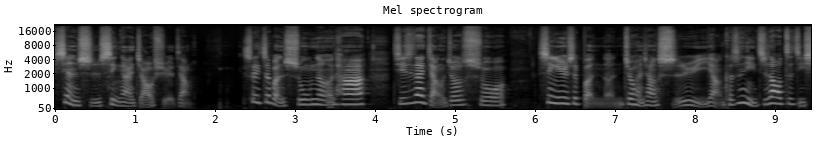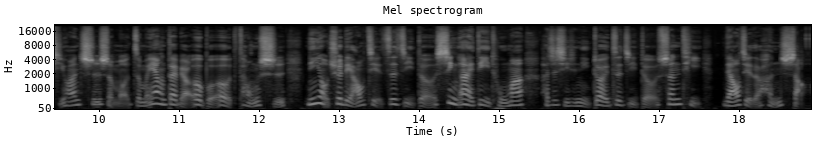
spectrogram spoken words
现实性爱教学，这样。所以这本书呢，它其实在讲的就是说。性欲是本能，就很像食欲一样。可是你知道自己喜欢吃什么，怎么样代表饿不饿的同时，你有去了解自己的性爱地图吗？还是其实你对自己的身体了解的很少？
